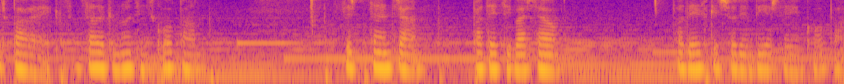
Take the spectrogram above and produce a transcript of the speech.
ir paveikts. Saliekam rociņas kopā. Sirds centrā pateicībā sev. Paldies, ka šodien biji ar sevi kopā.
